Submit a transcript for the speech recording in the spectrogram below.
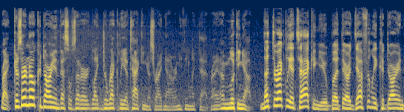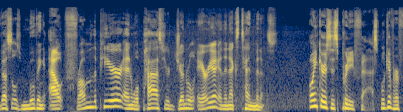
Right, because there are no Kadarian vessels that are like directly attacking us right now or anything like that, right? I'm looking out. Not directly attacking you, but there are definitely Kadarian vessels moving out from the pier and will pass your general area in the next 10 minutes. Oinkers is pretty fast. We'll give her f-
